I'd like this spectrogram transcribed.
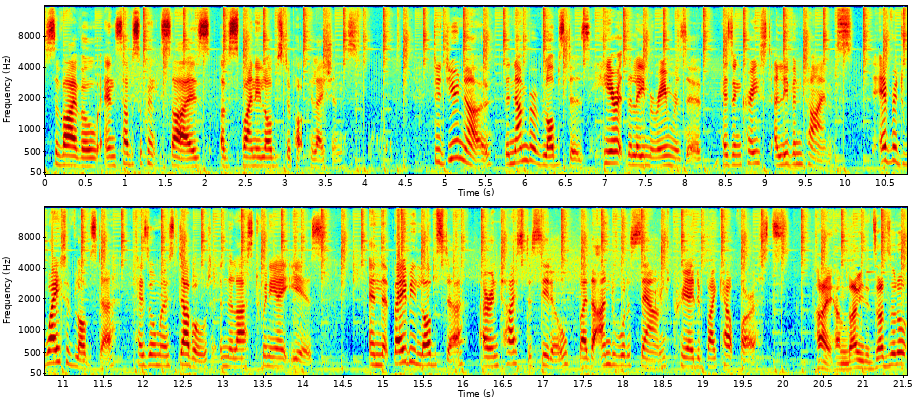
survival and subsequent size of spiny lobster populations. Did you know the number of lobsters here at the Leigh Marine Reserve has increased 11 times? The average weight of lobster has almost doubled in the last 28 years and that baby lobster are enticed to settle by the underwater sound created by kelp forests. Hi, I'm Davide Zazzaro,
